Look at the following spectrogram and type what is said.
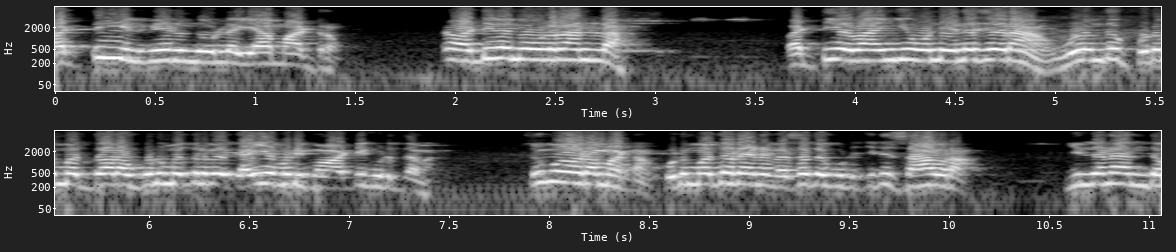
வட்டியில் வீழ்ந்துள்ள ஏமாற்றம். வட்டியில இருந்து விழுறான்ல வட்டியை வாங்கி ஒண்ணு என்ன செய்யறான்? உளுந்து குடும்பத்தோட குடும்பத்துல போய் கையை பிடிப்பான் வட்டி கொடுத்தவன். சும்மா விட மாட்டான். குடும்பத்தோட என்ன விஷத்தை குடிச்சிட்டு சாவுறான். இல்லைன்னா இந்த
